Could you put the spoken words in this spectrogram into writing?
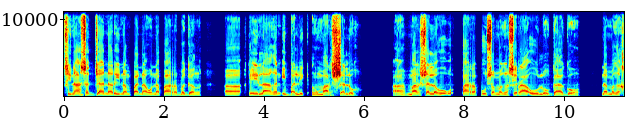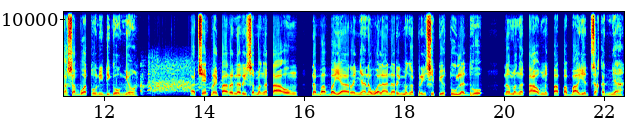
sinasadya na rin ang panahon na para bagang ah, kailangan ibalik ang martial law. Ah, martial law para po sa mga siraulo, gago, na mga kasabwat ho ni Digongyo. At syempre, para na rin sa mga taong nababayaran niya na wala na rin mga prinsipyo tulad ho ng mga taong nagpapabayad sa kanya.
